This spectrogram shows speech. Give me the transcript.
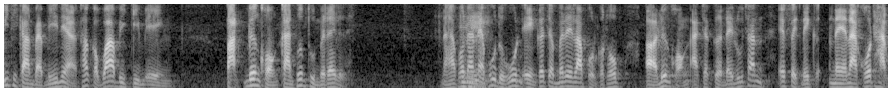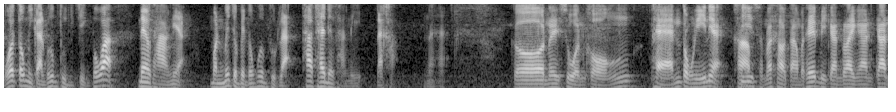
วิธีการแบบนี้เนี่ยเท่ากับว่าบีกิมเอง ตัดเรื่องของการเพิ่มทุนไปได้เลย นะฮะเพราะฉะนั้นเนี่ยอืมผู้ถือหุ้นเองก็จะไม่ได้รับผลกระทบอ่าเรื่องของอาจจะเกิด dilution effect ในในอนาคตหากว่าต้องมีการเพิ่มทุนจริงๆเพราะว่าแนวทางเนี่ยมันไม่จำเป็นต้องเพิ่มทุนละถ้าใช้แนวทางนี้นะครับนะฮะ ก็ในส่วนของแผนตรงนี้เนี่ยครับ ที่สำนักข่าวต่างประเทศมีการรายงานกัน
